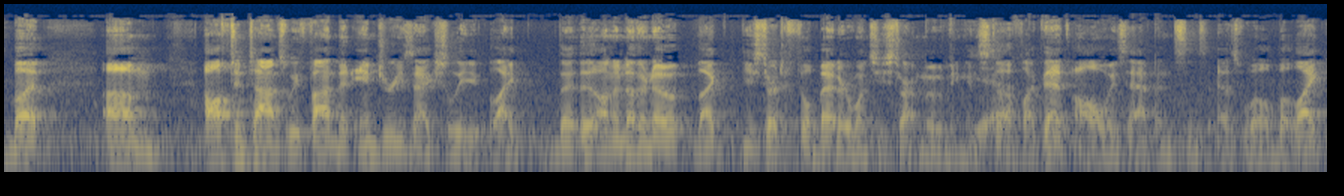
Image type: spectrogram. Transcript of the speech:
But um, oftentimes we find that injuries actually, like, the, the- on another note, like you start to feel better once you start moving and Yeah. stuff. Like that always happens as, as well. But like,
